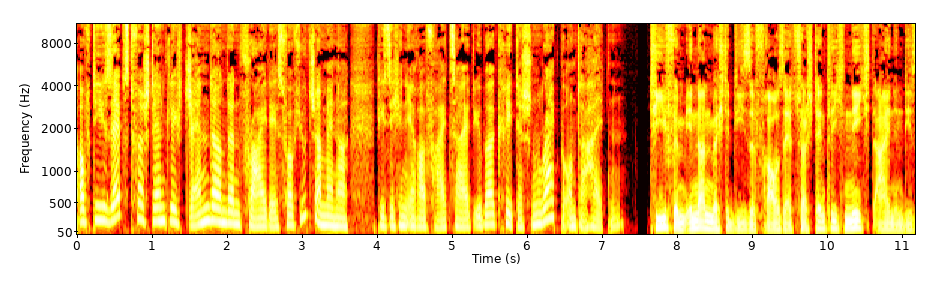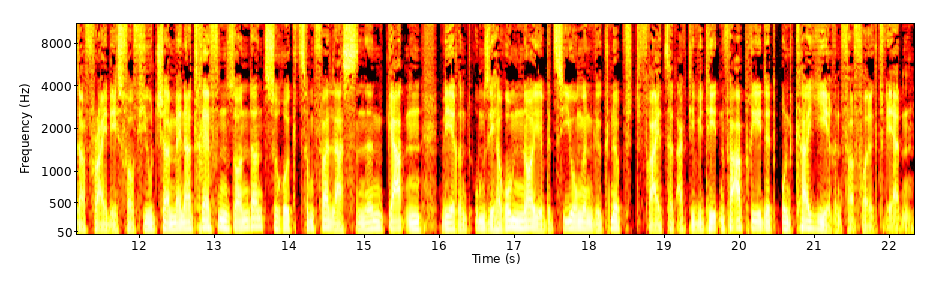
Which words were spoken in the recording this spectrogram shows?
auf die selbstverständlich gendernden Fridays for Future Männer, die sich in ihrer Freizeit über kritischen Rap unterhalten. Tief im Innern möchte diese Frau selbstverständlich nicht einen dieser Fridays for Future Männer treffen, sondern zurück zum verlassenen Garten, während um sie herum neue Beziehungen geknüpft, Freizeitaktivitäten verabredet und Karrieren verfolgt werden.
